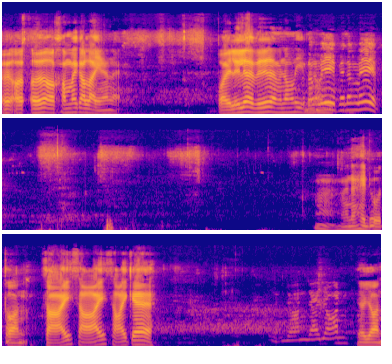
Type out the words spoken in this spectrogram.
เออเออเอาคำไว้กับไหลนั่นแหละ ปล่อยเรื่อยๆไปเรื่อยๆไม่ต้องรีบไม่ต้องรีบบไม่ต้องรีบอืมไม่ได้ให้ดูตอนสายสายสายแกอย่าย้อนอย่าย้อนอย่าย้อน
